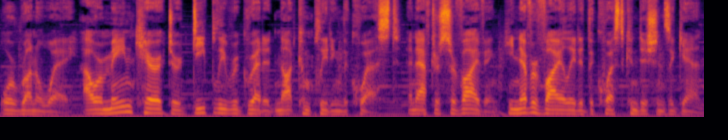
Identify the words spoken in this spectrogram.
or run away. Our main character deeply regretted not completing the quest, and after surviving, he never violated the quest conditions again.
